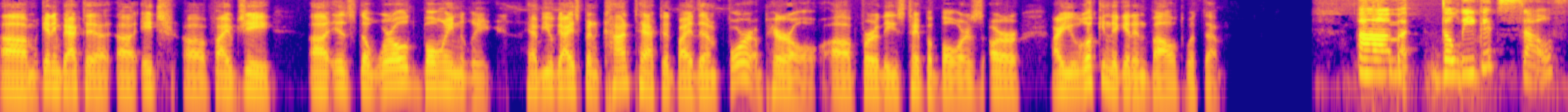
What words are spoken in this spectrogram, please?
Um, getting back to uh, H5G uh, is the World Bowling League have you guys been contacted by them for apparel uh, for these type of bowlers, or are you looking to get involved with them? Um, the league itself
